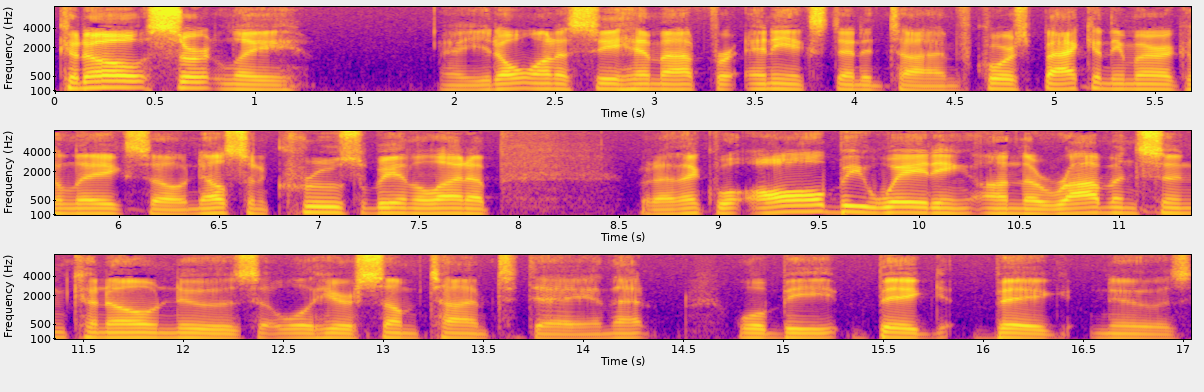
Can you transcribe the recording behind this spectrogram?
Cano certainly, uh, you don't want to see him out for any extended time. Of course, back in the American League, so Nelson Cruz will be in the lineup. But I think we'll all be waiting on the Robinson Cano news that we'll hear sometime today, and that will be big, big news.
